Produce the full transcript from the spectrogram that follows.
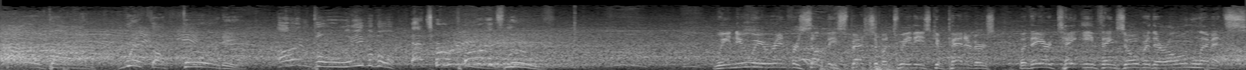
Powerbomb with authority. Unbelievable. That's her opponent's move. We knew we were in for something special between these competitors, but they are taking things over their own limits.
